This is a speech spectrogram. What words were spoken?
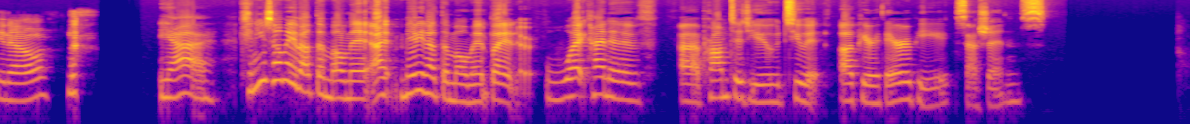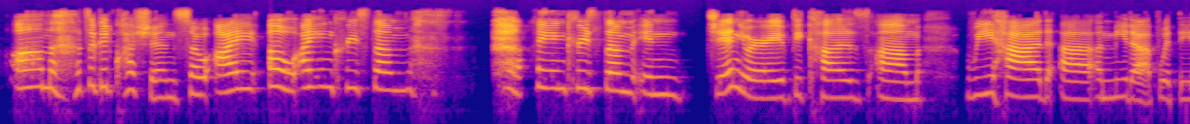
You know. yeah. Can you tell me about the moment? I, maybe not the moment, but what kind of uh, prompted you to up your therapy sessions? Um, that's a good question. So I oh, I increased them I increased them in January because um we had uh, a meetup with the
